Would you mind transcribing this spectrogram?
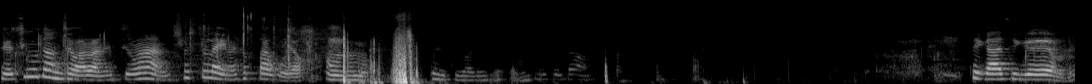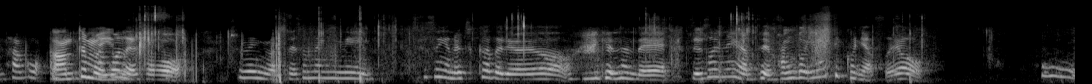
제가 친구들한테 말 안 했지만 펜슬라임을 샀다고요. 어, 잠깐만. 제가 지금 나한테만 이거. 학원에서 선생님한테 선생님 스승일을 축하드려요 이렇게 했는데 지금 선생님한테 방금 이모티콘이 왔어요. 호.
